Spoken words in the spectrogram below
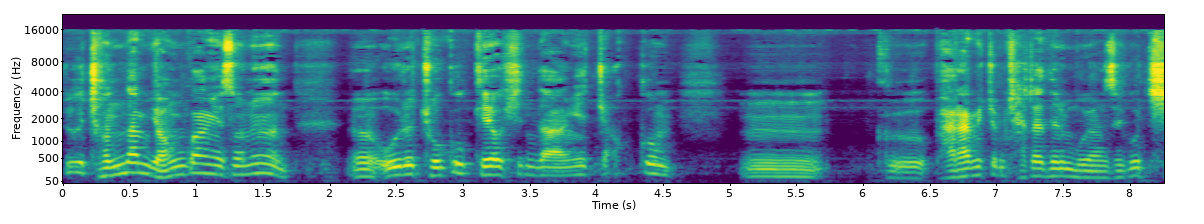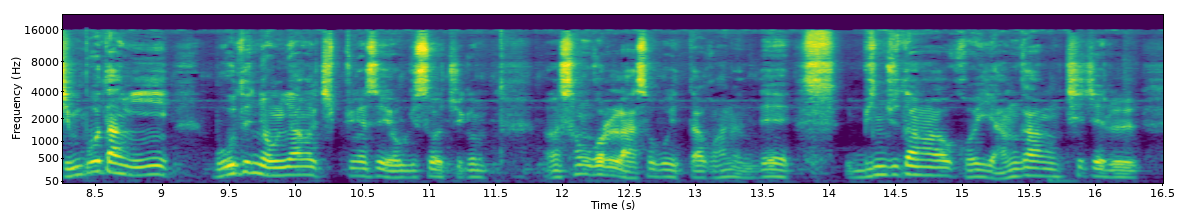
그리고 전남 영광에서는 어, 오히려 조국 개혁신당이 조금 음, 그 바람이 좀 잦아드는 모양새고 진보당이 모든 역량을 집중해서 여기서 지금 어, 선거를 나서고 있다고 하는데 민주당하고 거의 양강 체제를 어,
